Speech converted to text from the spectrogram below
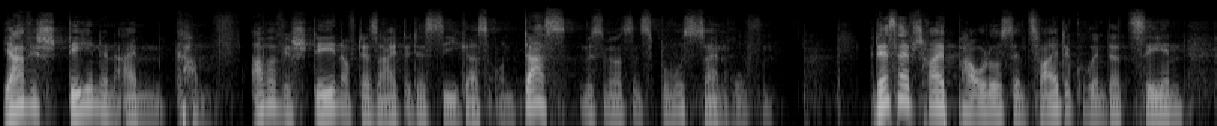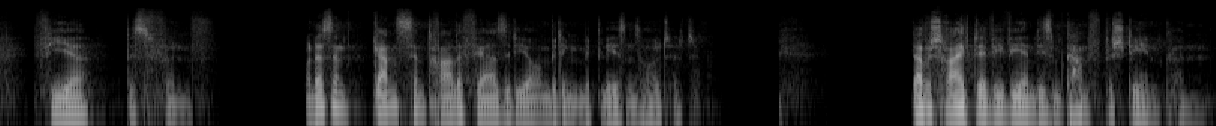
Ja, wir stehen in einem Kampf, aber wir stehen auf der Seite des Siegers und das müssen wir uns ins Bewusstsein rufen. Deshalb schreibt Paulus in 2. Korinther 10, 4 bis 5. Und das sind ganz zentrale Verse, die ihr unbedingt mitlesen solltet. Da beschreibt er, wie wir in diesem Kampf bestehen können.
